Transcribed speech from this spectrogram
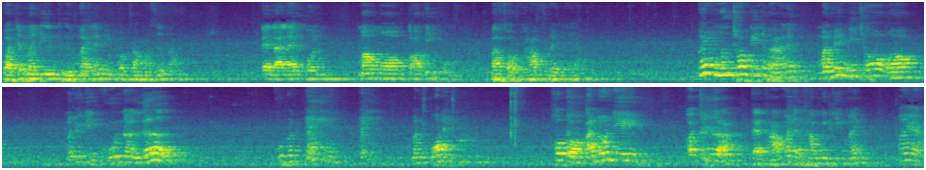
กว่าจะมายืนถือไม้แล้วมีคนฟังมาซื้อบัตรแต่หลาย ๆ คนมามองตอนที่ผมประสบความสำเร็จแล้วเฮ้ยมึงโชคดีใช่ไหมเลยมันไม่มีโชคหรอกมันอยู่ที่คุณน่ะเลิก คุณมันแกไงมันป๊อดเขาบอกอันโน้นดี ก็เชื่อ แต่ถามว่าจะทำจริงไหมไม่อะ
